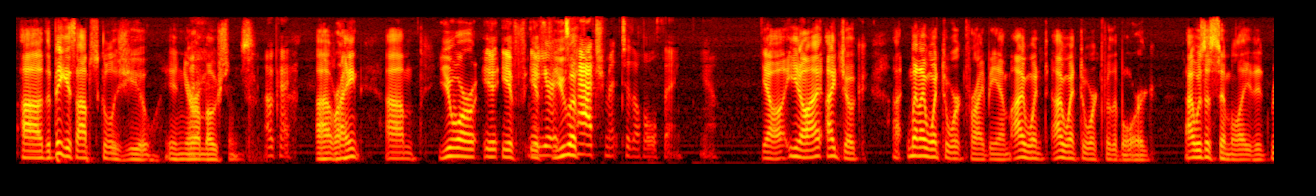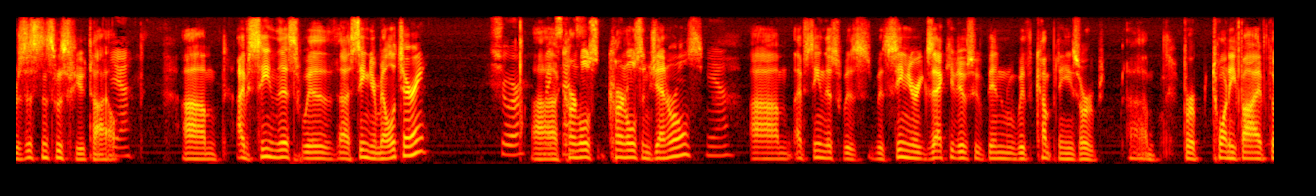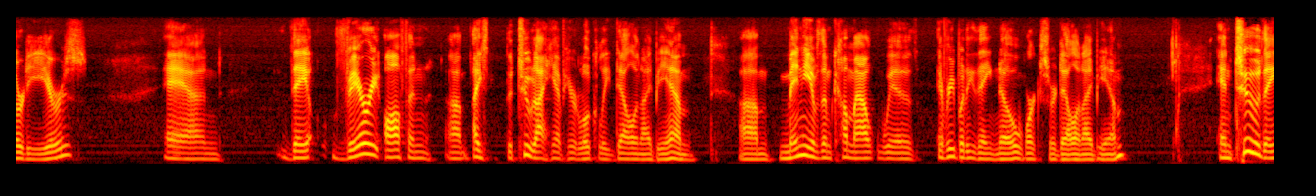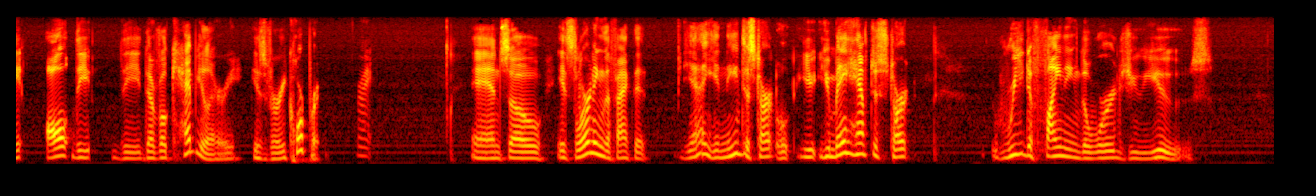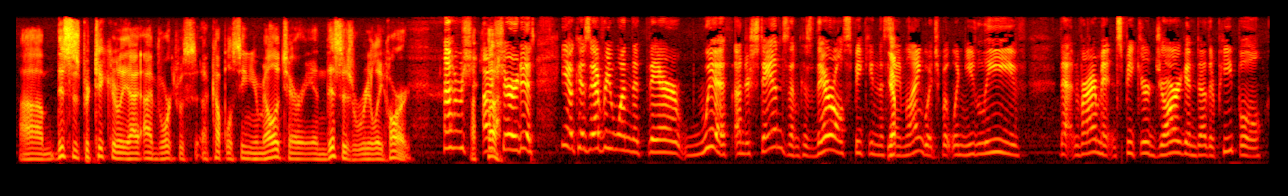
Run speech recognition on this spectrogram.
Uh, the biggest obstacle is you in your emotions, Okay. uh, right? Um, you are if if your you have attachment to the whole thing. Yeah. You know, I, I joke. Uh, when I went to work for IBM, I went I went to work for the Borg. I was assimilated. Resistance was futile. Yeah. Um, I've seen this with uh, senior military. Sure. Uh, colonels, colonels, and generals. Yeah. Um, I've seen this with with senior executives who've been with companies or um, for 25, 30 years, and they very often. Um, I the two I have here locally, Dell and IBM. Um, many of them come out with everybody they know works for Dell and IBM, and two, they all the the their vocabulary is very corporate. Right. And so it's learning the fact that yeah, you need to start you you may have to start redefining the words you use. Um, this is particularly I, have worked with a couple of senior military, and this is really hard. I'm, sure, I'm sure it is. You know, because everyone that they're with understands them because they're all speaking the yep. same language. But when you leave that environment and speak your jargon to other people,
